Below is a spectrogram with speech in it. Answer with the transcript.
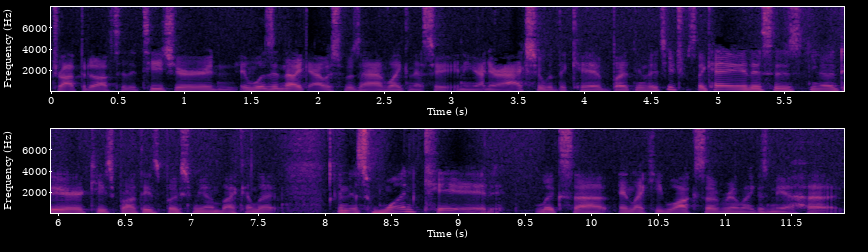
dropped it off to the teacher, and it wasn't like I was supposed to have like necessarily any interaction with the kid, but you know, the teacher was like, "Hey, this is you know Derek. He's brought these books for me on Black and Lit," and this one kid looks up and like he walks over and like gives me a hug,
